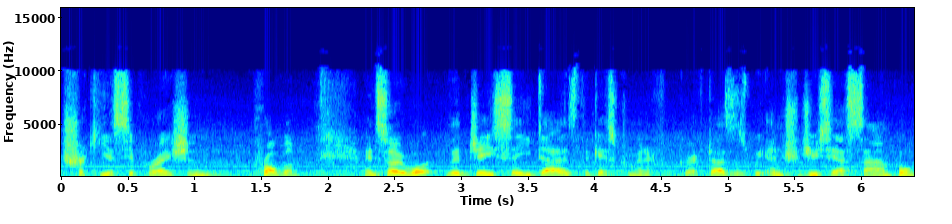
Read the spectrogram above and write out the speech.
trickier separation problem. And so, what the GC does, the gas chromatograph does, is we introduce our sample,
